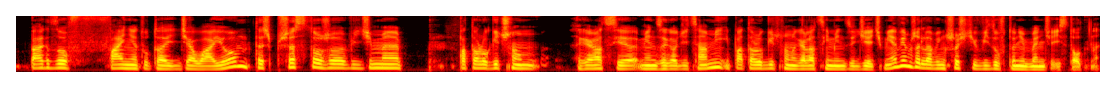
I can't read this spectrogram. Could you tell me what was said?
bardzo fajnie tutaj działają, też przez to, że widzimy patologiczną relację między rodzicami i patologiczną relację między dziećmi. Ja wiem, że dla większości widzów to nie będzie istotne.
